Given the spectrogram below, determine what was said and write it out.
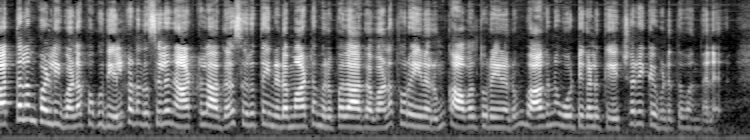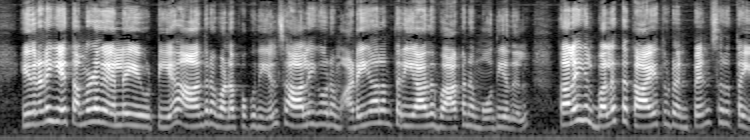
பத்தலம்பள்ளி வனப்பகுதியில் கடந்த சில நாட்களாக சிறுத்தை நடமாட்டம் இருப்பதாக வனத்துறையினரும் காவல்துறையினரும் வாகன ஓட்டிகளுக்கு எச்சரிக்கை விடுத்து வந்தனர். இதனிடையே தமிழக எல்லையொட்டிய ஆந்திர வனப்பகுதியில் சாலையோரம் அடையாளம் தெரியாத வாகனம் மோதியதில் தலையில் பலத்த காயத்துடன் பெண் சிறுத்தை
